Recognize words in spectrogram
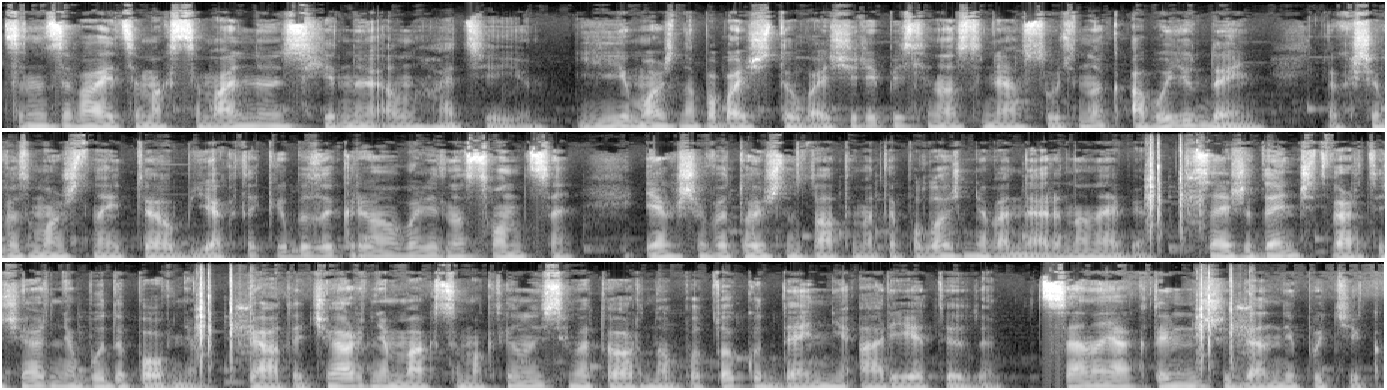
Це називається максимальною східною елонгацією. Її можна побачити увечері після настання сутінок або й удень, якщо ви зможете знайти об'єкт, який би закрив вигляд на сонце, і якщо ви точно знатимете положення Венери на небі. Цей же день, 4 червня, буде повня. 5 червня максимум активності метеорного потоку денні арієтиди. Це найактивніший денний потік.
